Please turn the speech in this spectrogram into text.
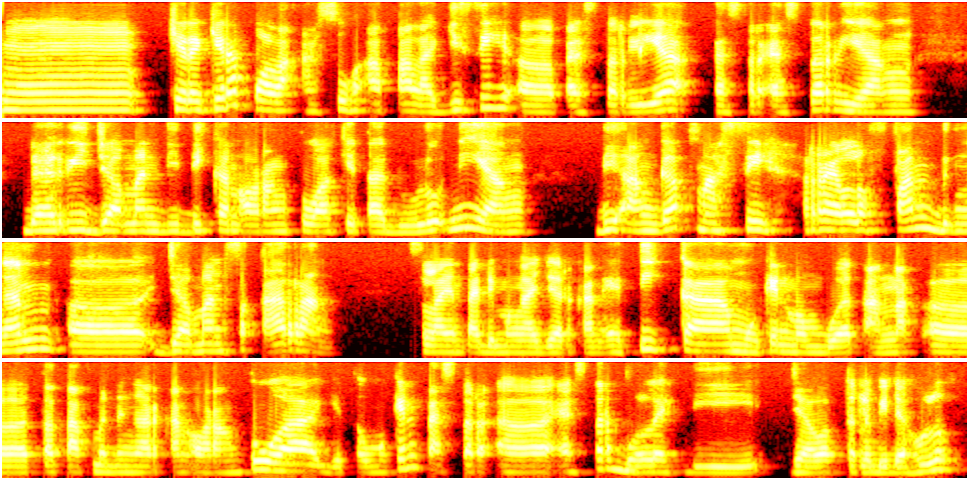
hmm, kira-kira pola asuh apa lagi sih uh, Pastor Lia, Pastor Esther yang dari zaman didikan orang tua kita dulu nih yang dianggap masih relevan dengan uh, zaman sekarang? Selain tadi mengajarkan etika, mungkin membuat anak uh, tetap mendengarkan orang tua gitu. Mungkin Pastor uh, Esther boleh dijawab terlebih dahulu.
